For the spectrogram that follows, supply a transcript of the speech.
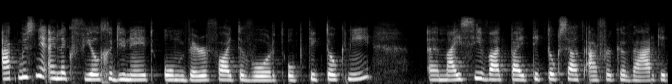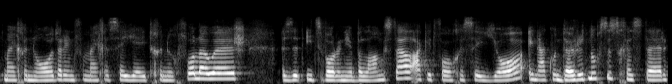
Ek moes nie eintlik veel gedoen het om verified te word op TikTok nie. 'n meisie wat by TikTok South Africa werk het my genader en vir my gesê jy het genoeg followers. Is dit iets waaraan jy belangstel? Ek het vir haar gesê ja en ek onthou dit nog soos gister.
